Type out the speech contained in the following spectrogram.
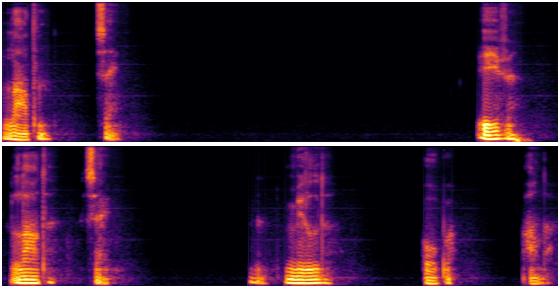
laten zijn. Even laten zijn. Een milde, open aandacht.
